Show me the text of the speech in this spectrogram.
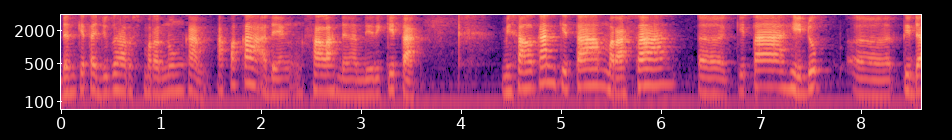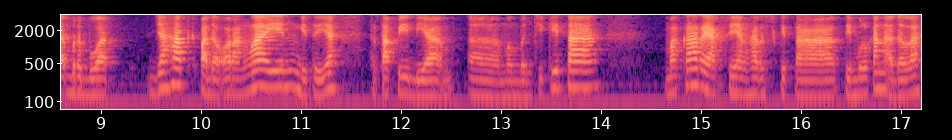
dan kita juga harus merenungkan apakah ada yang salah dengan diri kita. Misalkan kita merasa uh, kita hidup uh, tidak berbuat jahat kepada orang lain gitu ya, tetapi dia uh, membenci kita, maka reaksi yang harus kita timbulkan adalah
